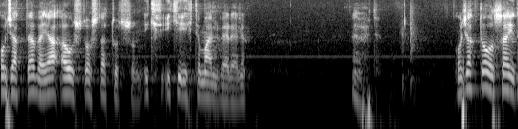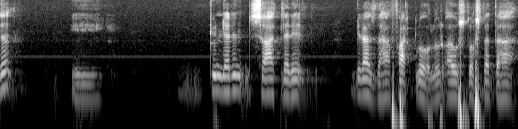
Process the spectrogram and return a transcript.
Ocak'ta veya Ağustos'ta tutsun. İki, iki ihtimal verelim. Evet. Ocak'ta olsaydı e, günlerin saatleri biraz daha farklı olur. Ağustos'ta daha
